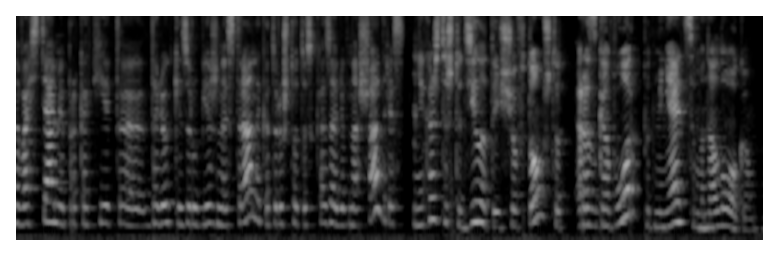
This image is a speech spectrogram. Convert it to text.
новостями про какие-то далекие зарубежные страны, которые что-то сказали в наш адрес. Мне кажется, что дело-то еще в том, что разговор подменяется монологом.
